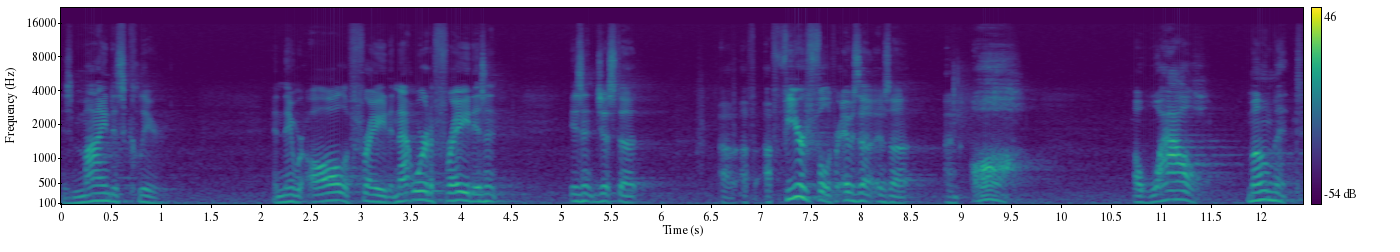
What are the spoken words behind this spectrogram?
His mind is clear. And they were all afraid. And that word afraid isn't, isn't just a, a, a fearful, it was, a, it was a, an awe, a wow moment.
